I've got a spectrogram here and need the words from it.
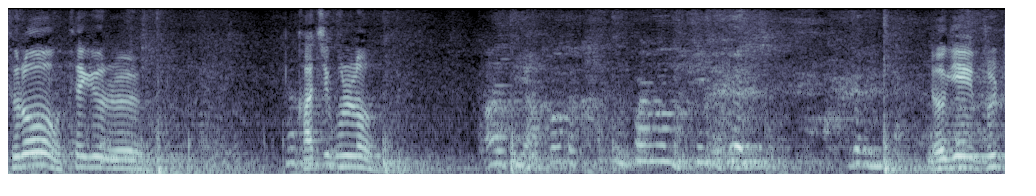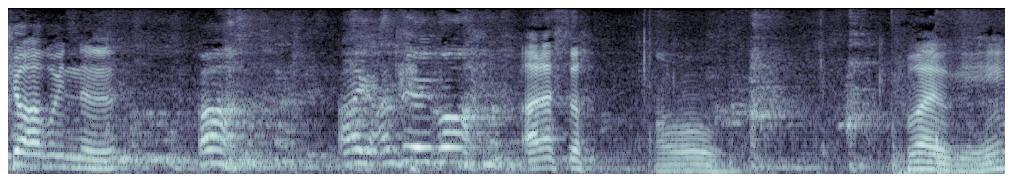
들어 태규를 같이 굴러. 아니 아까부터 같은 빨간 바퀴네. 여기 불평하고 있는 아, 아 이거 안 돼요 이거. 알았어. 오. 좋아 여기.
